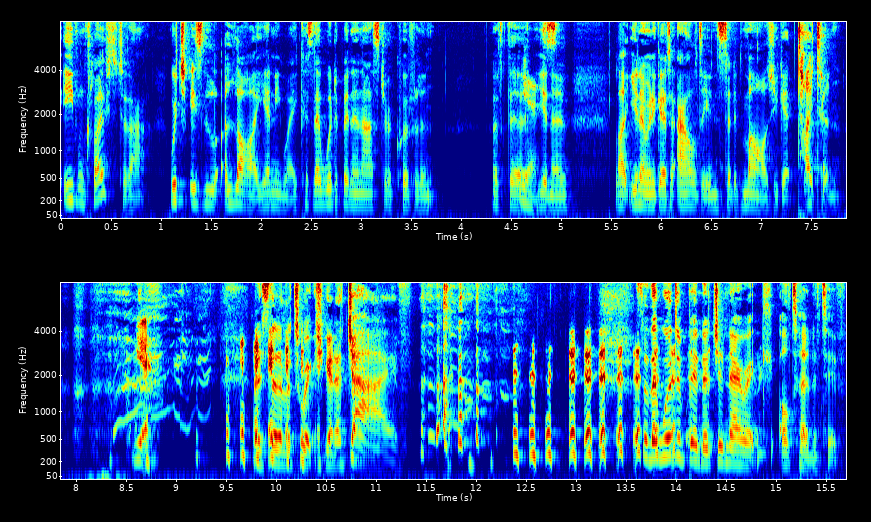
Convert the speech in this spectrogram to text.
even close to that which is a lie anyway because there would have been an asda equivalent of the you know like you know when you go to aldi instead of mars you get titan Yeah. instead of a twix you get a jive so there would have been a generic alternative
